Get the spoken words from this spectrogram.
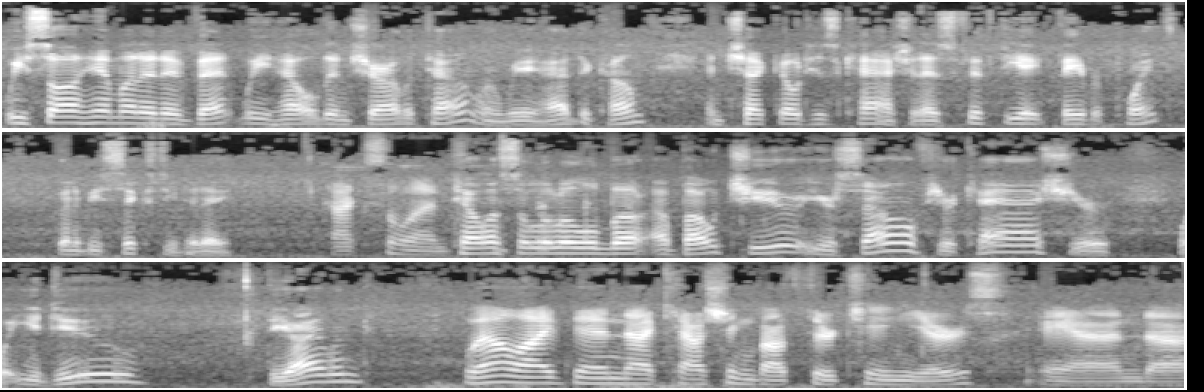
We saw him at an event we held in Charlottetown where we had to come and check out his cache. It has 58 favorite points, going to be 60 today. Excellent. Tell us a little bit about you, yourself, your cache, your what you do, the island. Well, I've been uh, caching about 13 years, and uh,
